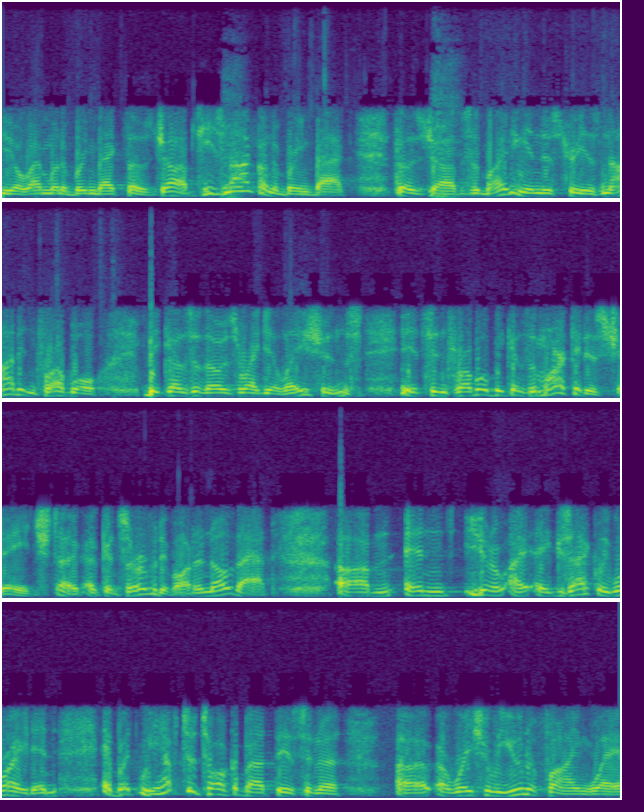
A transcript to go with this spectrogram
you know, I'm going to bring back those jobs." He's not going to bring back those jobs. The mining industry is not in trouble because of those regulations. It's in trouble because the market has changed. A, a conservative ought to know that. Um, and you know, I, exactly right. And but we have to talk about this in a a racially unifying way.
